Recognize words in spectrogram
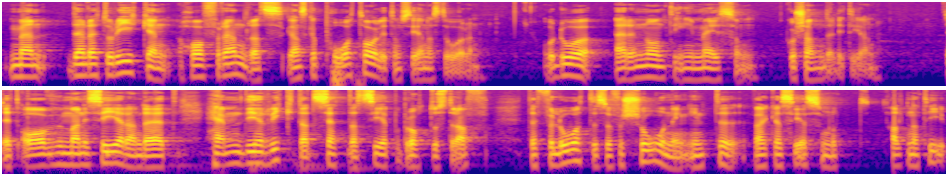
Men den retoriken har förändrats ganska påtagligt de senaste åren. Och då är det någonting i mig som går sönder lite grann. Ett avhumaniserande, ett hämndinriktat sätt att se på brott och straff där förlåtelse och försoning inte verkar ses som något alternativ.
